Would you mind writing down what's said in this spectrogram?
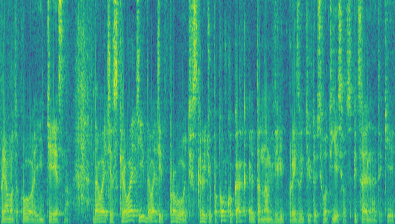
прямо такого интересного. Давайте вскрывать и давайте пробовать вскрыть упаковку, как это нам велит производитель. То есть вот есть вот специальные такие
